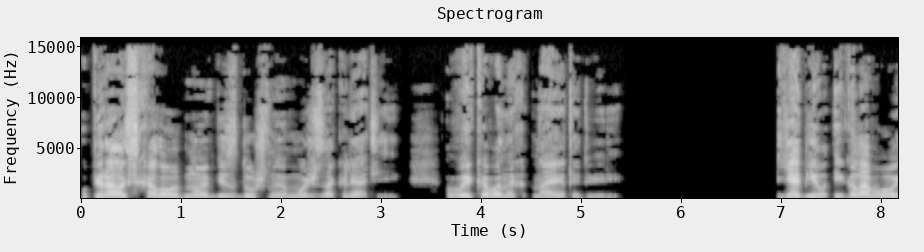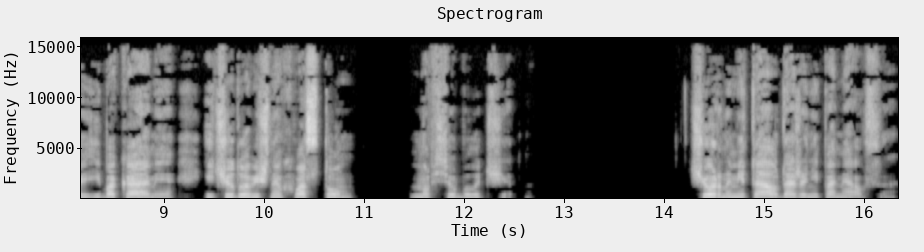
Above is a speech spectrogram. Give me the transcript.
упиралась в холодную, бездушную мощь заклятий, выкованных на этой двери. Я бил и головой, и боками, и чудовищным хвостом, но все было тщетно. Черный металл даже не помялся,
